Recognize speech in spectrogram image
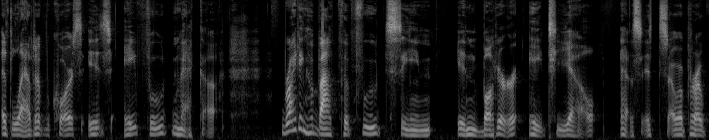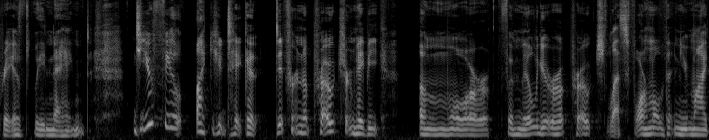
Atlanta, of course, is a food mecca. Writing about the food scene in Butter ATL, as it's so appropriately named, do you feel like you take a different approach or maybe a more familiar approach, less formal than you might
